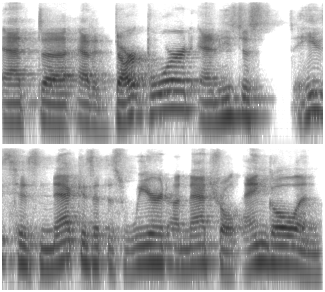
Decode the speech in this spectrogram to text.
at uh, at a dartboard, and he's just he's his neck is at this weird unnatural angle, and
